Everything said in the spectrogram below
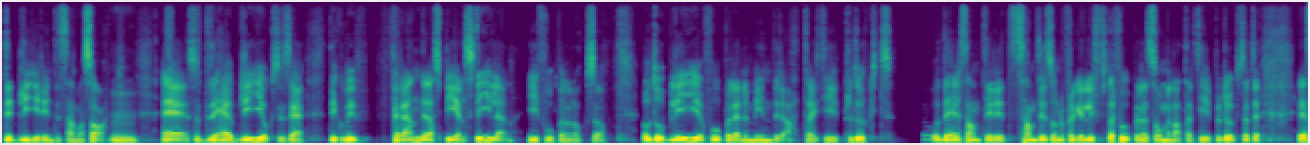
det blir inte samma sak. Mm. Eh, så det här blir också så här, det kommer förändra spelstilen i fotbollen också. Och då blir ju fotbollen en mindre attraktiv produkt och det är samtidigt, samtidigt som de försöker lyfta fotbollen som en attraktiv produkt. Så att det,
